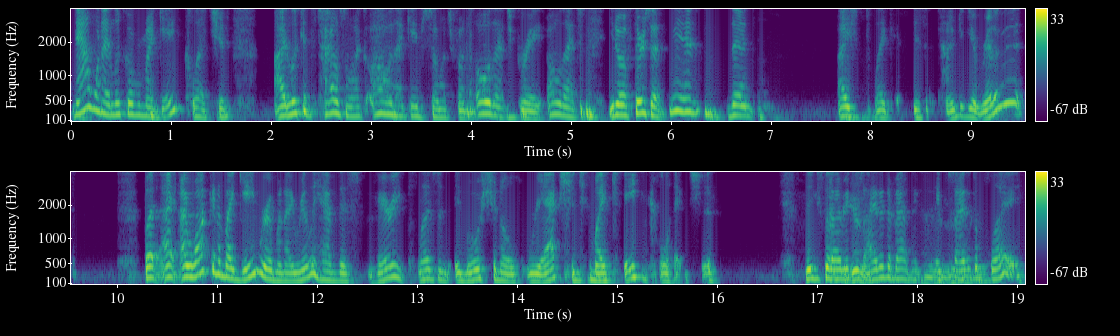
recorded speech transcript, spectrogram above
now when I look over my game collection, I look at the titles. And I'm like, oh, that game's so much fun. Oh, that's great. Oh, that's you know, if there's a yeah, then I like, is it time to get rid of it? But I, I walk into my game room and I really have this very pleasant emotional reaction to my game collection. Things that that's I'm excited about, excited to play.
